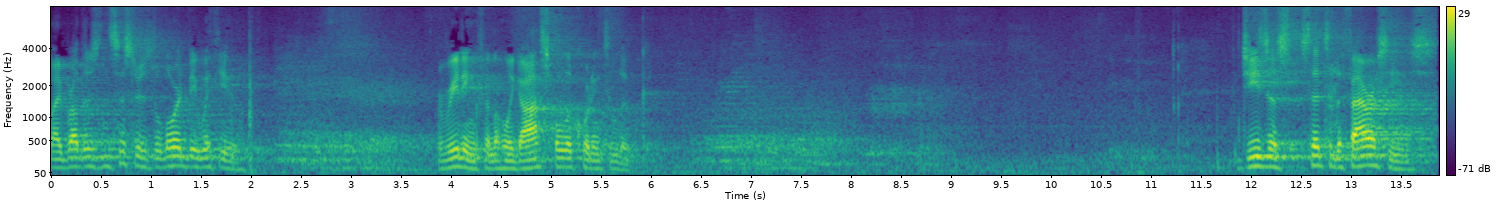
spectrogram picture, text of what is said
My brothers and sisters, the Lord be with you. A reading from the Holy Gospel according to Luke. Jesus said to the Pharisees,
